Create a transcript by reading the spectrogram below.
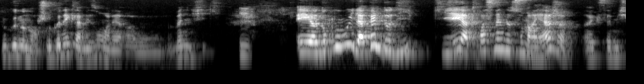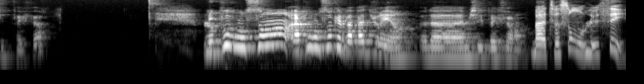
Donc euh, non, non, je reconnais que la maison a l'air euh, magnifique. Mm. Et euh, donc Moumou, il appelle Dodi, qui est à trois semaines de son mariage avec sa Michelle Pfeiffer. Le pauvre, on sent, la pauvre, on sent qu'elle va pas durer, hein, la Michelle Pfeiffer. hein. Bah, de toute façon, on le sait.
